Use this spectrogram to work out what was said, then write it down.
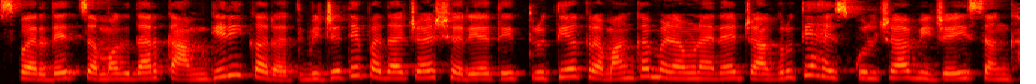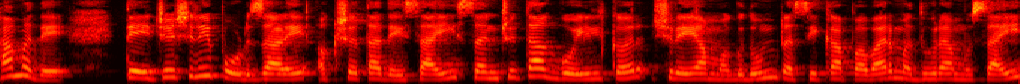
स्पर्धेत चमकदार कामगिरी करत विजेतेपदाच्या शर्यतीत तृतीय क्रमांक मिळवणाऱ्या जागृती हायस्कूलच्या विजयी संघामध्ये तेजश्री पोडजाळे अक्षता देसाई संचिता गोईलकर श्रेया मगदुम रसिका पवार मधुरा मुसाई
